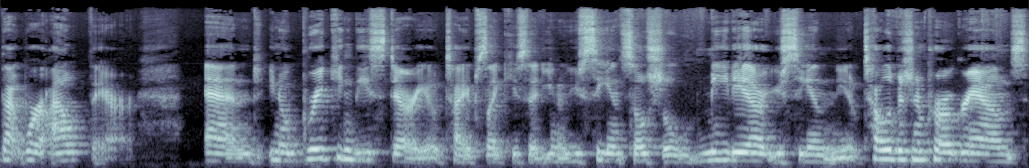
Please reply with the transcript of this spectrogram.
that we're out there and you know breaking these stereotypes like you said you know you see in social media or you see in you know television programs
